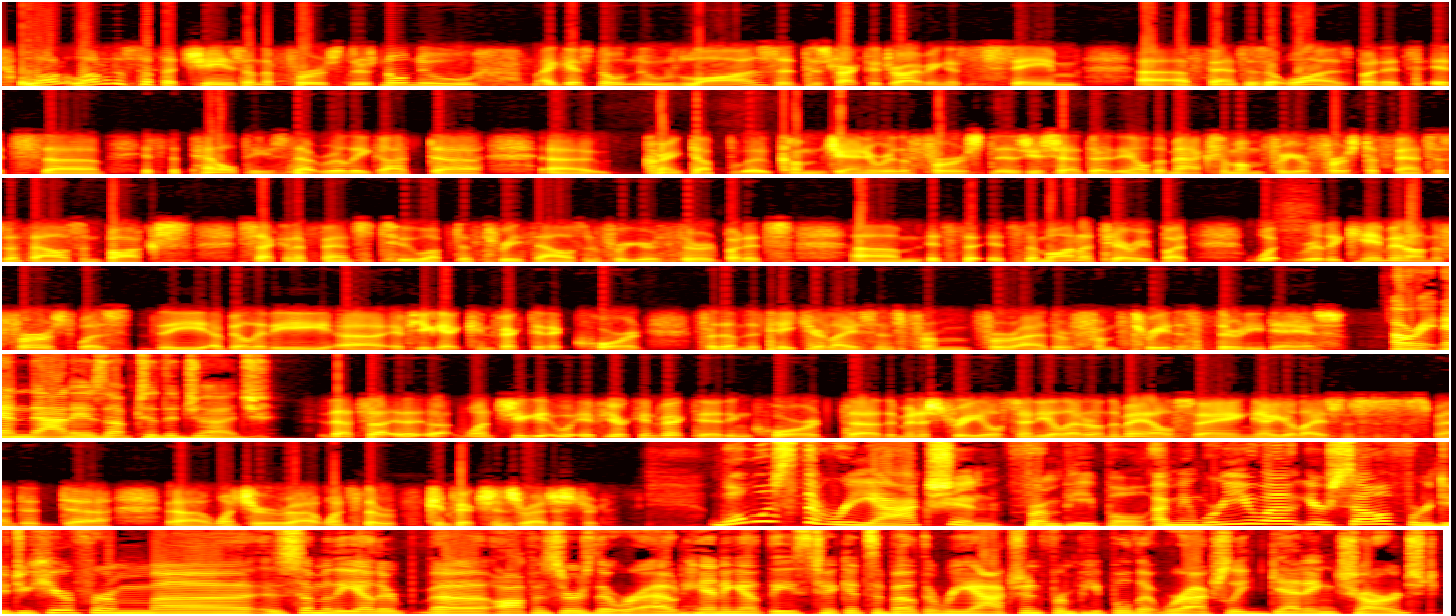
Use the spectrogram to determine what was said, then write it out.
A lot, a lot of the stuff that changed on the first, there's no new, I guess, no new laws. Uh, distracted driving is the same uh, offense as it was, but it's it's uh, it's the penalties that really got uh, uh, cranked up uh, come January the first. As you said, the, you know, the maximum for your first offense is a thousand bucks. Second offense, two up to three thousand for your third. But it's um, it's the it's the monetary. But what really came in on the first was the ability, uh, if you get convicted at court, for them to take your license from for either from three to thirty days. All right, and that is up to the judge. That's uh, uh, once you get, if you're convicted in court, uh, the ministry will send you a letter in the mail saying uh, your license is suspended uh, uh, once your once the conviction is registered. What was the reaction from people? I mean, were you out yourself, or did you hear from some of the other officers that were out handing out these tickets about the reaction from people that were actually getting charged?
